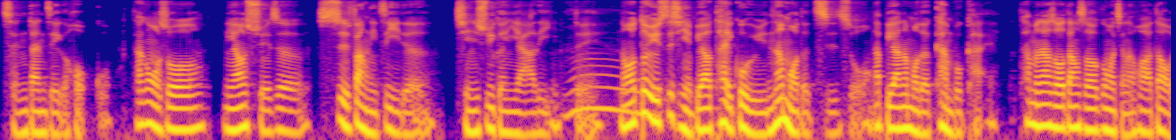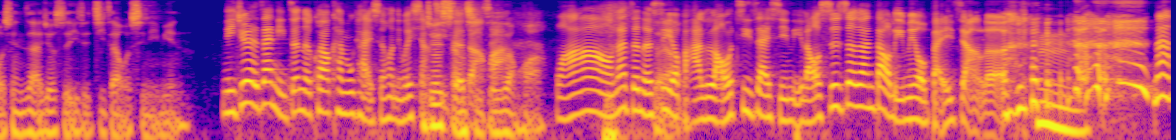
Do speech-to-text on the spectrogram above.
承担这个后果。他跟我说，你要学着释放你自己的情绪跟压力，对，然后对于事情也不要太过于那么的执着，那不要那么的看不开。他们那时候，当时候跟我讲的话，到我现在就是一直记在我心里面。你觉得在你真的快要看不开的时候，你会想起这段话？哇哦，那真的是有把它牢记在心里。啊、老师这段道理没有白讲了。嗯、那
